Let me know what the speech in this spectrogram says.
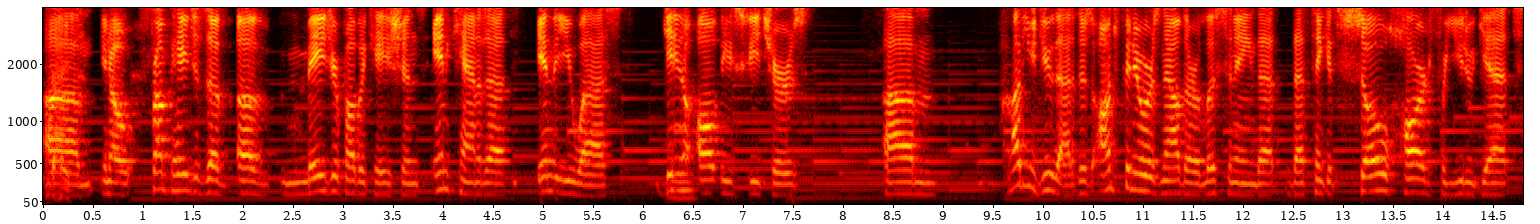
Right. Um, you know, front pages of, of major publications in Canada, in the US, getting mm-hmm. all these features. Um, how do you do that? If there's entrepreneurs now that are listening that, that think it's so hard for you to get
